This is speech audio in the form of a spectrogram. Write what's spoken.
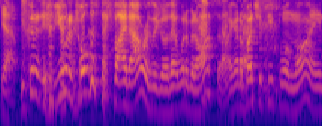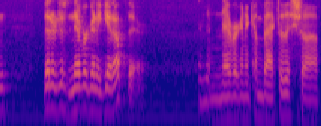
Yeah. You could have if you would have told us that five hours ago. That would have been awesome." I got a bunch of people in line that are just never going to get up there. And they're never gonna come back to the shop.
